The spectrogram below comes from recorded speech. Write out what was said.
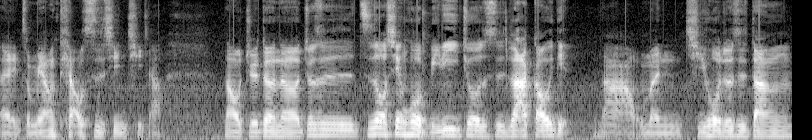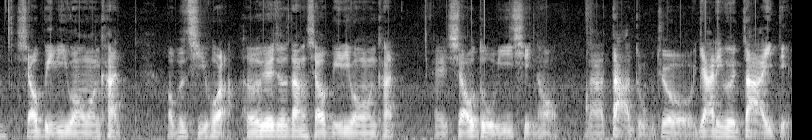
哎、怎么样调试心情啊？那我觉得呢，就是之后现货比例就是拉高一点，那我们期货就是当小比例玩玩看，哦不是期货啦，合约就是当小比例玩玩看，哎、小赌怡情哦，那大赌就压力会大一点，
